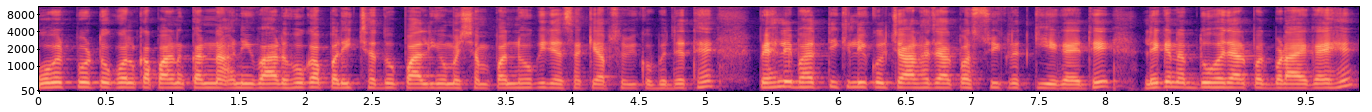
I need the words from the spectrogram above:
कोविड प्रोटोकॉल का पालन करना अनिवार्य होगा। परीक्षा दो पालियों में संपन्न होगी, जैसा कि आप सभी को विदित है। पहले भर्ती के लिए कुल चार हज़ार पद स्वीकृत किए गए थे, लेकिन अब दो हज़ार पद बढ़ाए गए हैं।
